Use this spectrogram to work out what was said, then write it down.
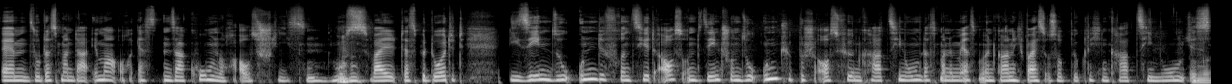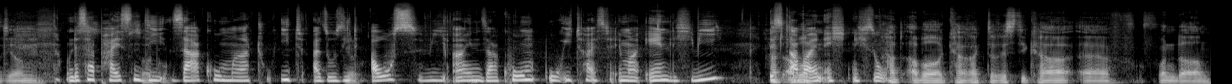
ähm, so dass man da immer auch erst ein Sarkom noch ausschließen muss, mhm. weil das bedeutet, die sehen so undifferenziert aus und sehen schon so untypisch aus für ein Karzinom, dass man im ersten Moment gar nicht weiß, ob wirklich ein Karzinom ist. Und deshalb heißen Sarkom. die Sarkomatoid, also sieht ja. aus wie ein Sarkom. Oid heißt ja immer ähnlich wie, ist aber, aber, in echt nicht so. Hat aber Charakteristika äh, von der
